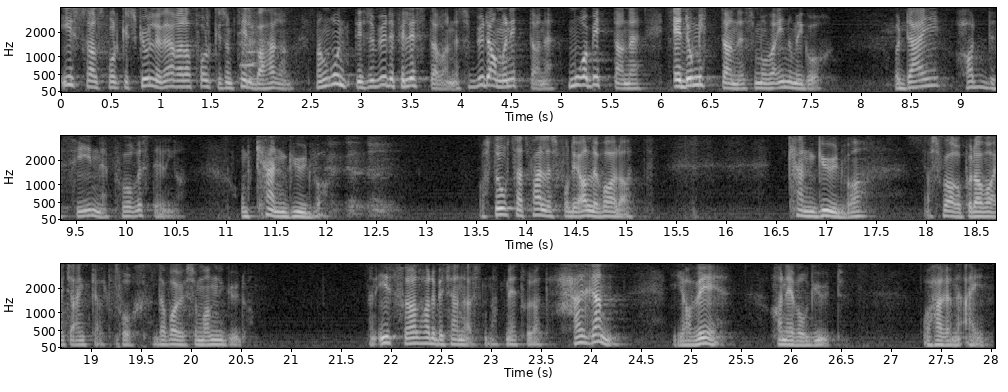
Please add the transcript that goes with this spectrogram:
Israelsfolket skulle være det folket som tilba Herren. Men rundt dem så bodde filisterne, så bodde ammonittene, moabittene, edomittene, som hun var innom i går. Og de hadde sine forestillinger om hvem Gud var. Og Stort sett felles for de alle var det at hvem Gud var, ja, svaret på det var ikke enkelt, for det var jo så mange guder. Men Israel hadde bekjennelsen at vi trodde at Herren, Javé, han er vår Gud, og Herren er én.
